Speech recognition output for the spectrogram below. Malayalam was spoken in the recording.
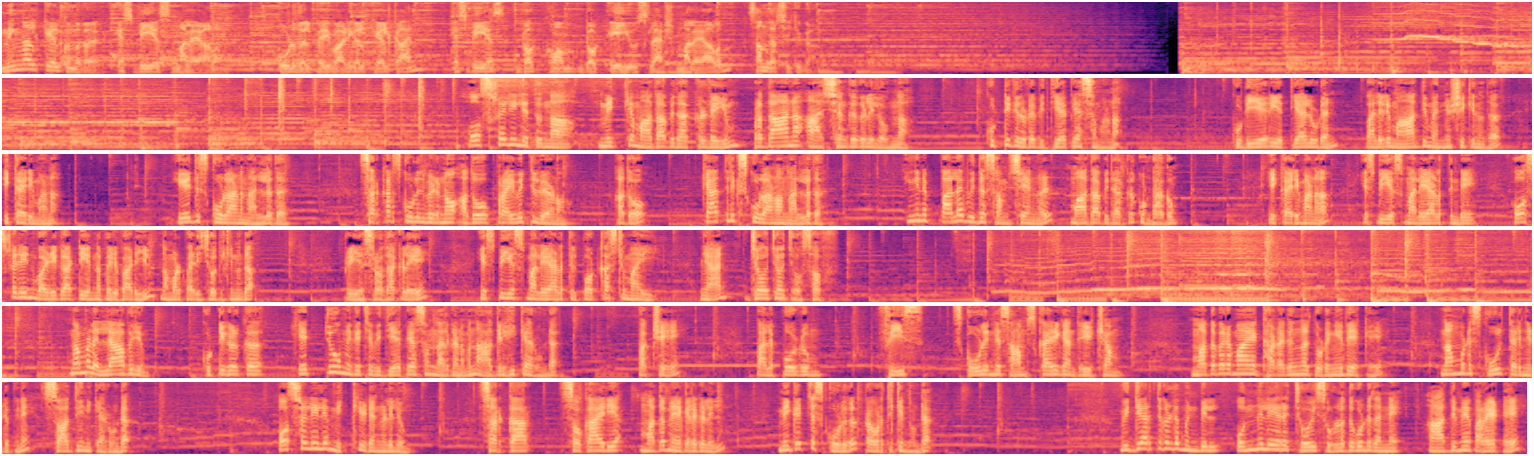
നിങ്ങൾ കേൾക്കുന്നത് എസ് ബി എസ് മലയാളം. കൂടുതൽ പരിപാടികൾ കേൾക്കാൻ S B S dot com dot A U slash Malayalam സന്ദർശിക്കുക. ഓസ്ട്രേലിയയിലെത്തുന്ന മിക്ക മാതാപിതാക്കളുടെയും പ്രധാന ആശങ്കകളിലൊന്ന് കുട്ടികളുടെ വിദ്യാഭ്യാസമാണ്. കുടിയേറിയെത്തിയാലുടൻ പലരും ആദ്യം അന്വേഷിക്കുന്നത് ഇക്കാര്യമാണ്. ഏത് സ്കൂളാണ് നല്ലത്? സർക്കാർ സ്കൂളിൽ വിടണോ അതോ പ്രൈവറ്റിൽ വേണോ? അതോ കാത്തലിക് സ്കൂളാണോ നല്ലത്? ഇങ്ങനെ പലവിധ സംശയങ്ങൾ മാതാപിതാക്കൾക്കുണ്ടാകും. ഇക്കാര്യമാണ് എസ് ബി എസ് മലയാളത്തിന്റെ ഓസ്ട്രേലിയൻ വഴികാട്ടി എന്ന പരിപാടിയിൽ നമ്മൾ പരിശോധിക്കുന്നത്. പ്രിയ ശ്രോതാക്കളെ എസ് ബി എസ് മലയാളത്തിൽ പോഡ്കാസ്റ്റുമായി ഞാൻ ജോജോ ജോസഫ്. നമ്മളെല്ലാവരും കുട്ടികൾക്ക് ഏറ്റവും മികച്ച വിദ്യാഭ്യാസം നൽകണമെന്ന് ആഗ്രഹിക്കാറുണ്ട്. പക്ഷേ പലപ്പോഴും ഫീസ് സ്കൂളിന്റെ സാംസ്കാരിക അന്തരീക്ഷം മതപരമായ ഘടകങ്ങൾ തുടങ്ങിയവയൊക്കെ നമ്മുടെ സ്കൂൾ തെരഞ്ഞെടുപ്പിനെ സ്വാധീനിക്കാറുണ്ട്. ഓസ്ട്രേലിയയിലെ മിക്കയിടങ്ങളിലും സർക്കാർ സ്വകാര്യ മതമേഖലകളിൽ മികച്ച സ്കൂളുകൾ പ്രവർത്തിക്കുന്നുണ്ട്. വിദ്യാർത്ഥികളുടെ മുൻപിൽ ഒന്നിലേറെ ചോയ്സ് ഉള്ളതുകൊണ്ട് തന്നെ ആദ്യമേ പറയട്ടെ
